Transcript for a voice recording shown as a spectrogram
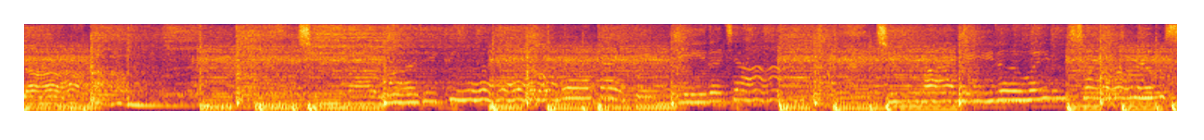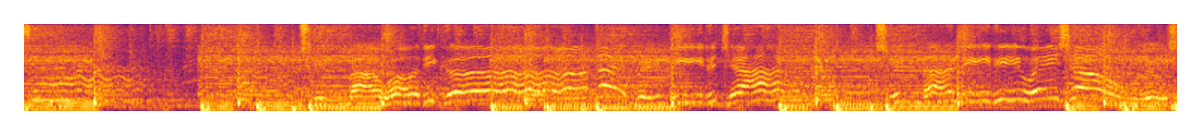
留下。请把我的歌带回你的家，请把你的微笑留下。请把我的歌带回你的家，请把你的微笑留下。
